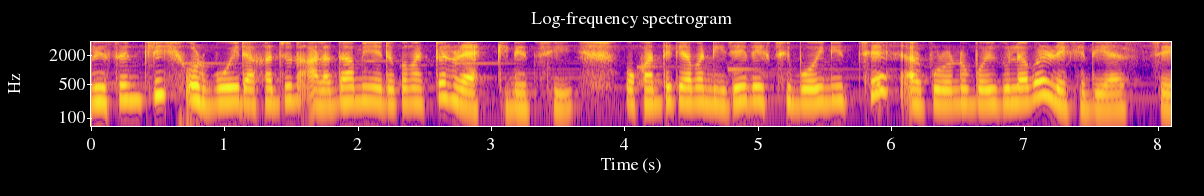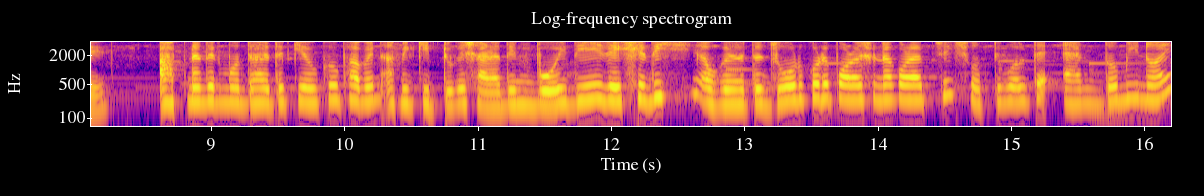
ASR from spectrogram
রিসেন্টলি ওর বই রাখার জন্য আলাদা আমি এরকম একটা র্যাক কিনেছি। ওখান থেকে আবার নিজেই দেখছি বই নিচ্ছে আর পুরনো বইগুলো আবার রেখে দিয়ে আসছে। আপনাদের মধ্যে হয়তো কেউ কেউ ভাবেন, আমি কিট্টুকে সারাদিন বই দিয়েই রেখে দিই, ওকে হয়তো জোর করে পড়াশোনা করাচ্ছি, সত্যি বলতে একদমই নয়।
